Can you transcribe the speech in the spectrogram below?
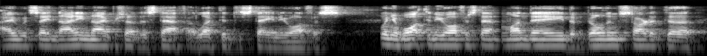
I would say 99% of the staff elected to stay in the office. When you walked in the office that Monday, the building started to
